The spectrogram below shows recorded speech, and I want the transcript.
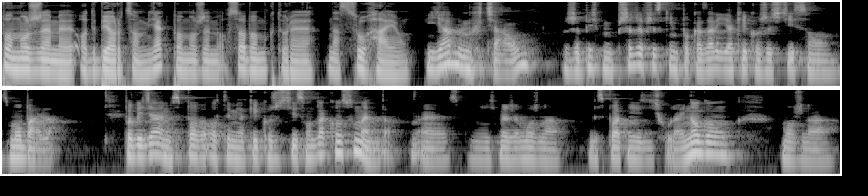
pomożemy odbiorcom, jak pomożemy osobom, które nas słuchają? Ja bym chciał, żebyśmy przede wszystkim pokazali, jakie korzyści są z mobila. Powiedziałem sporo o tym, jakie korzyści są dla konsumenta. E, Wspomnieliśmy, że można bezpłatnie jeździć hulajnogą, można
